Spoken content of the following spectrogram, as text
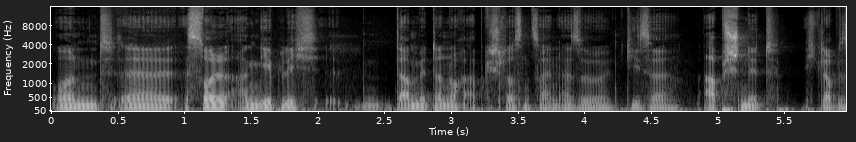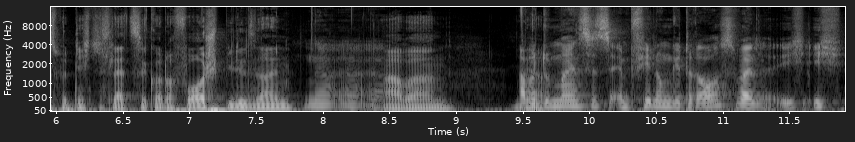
Und äh, es soll angeblich damit dann noch abgeschlossen sein, also dieser Abschnitt. Ich glaube, es wird nicht das letzte God of War-Spiel sein, ja, ja, ja. aber. Aber du meinst jetzt, Empfehlung geht raus, weil ich, ich,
